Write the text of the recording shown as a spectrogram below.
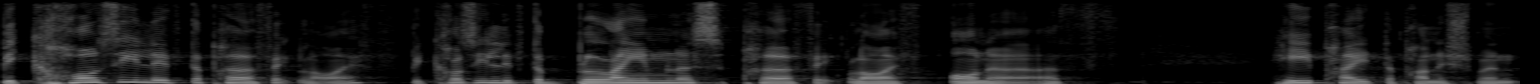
Because he lived the perfect life, because he lived the blameless, perfect life on earth, he paid the punishment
